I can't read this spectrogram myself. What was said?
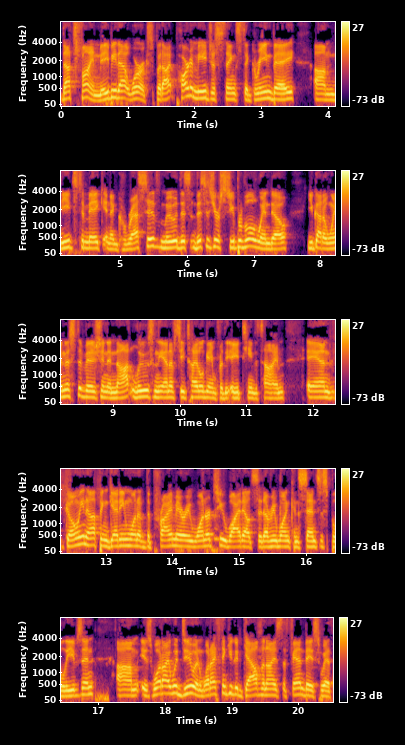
That's fine. Maybe that works. But I, part of me just thinks that Green Bay um, needs to make an aggressive move. This, this is your Super Bowl window. You got to win this division and not lose in the NFC title game for the 18th time. And going up and getting one of the primary one or two wideouts that everyone consensus believes in um, is what I would do and what I think you could galvanize the fan base with.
